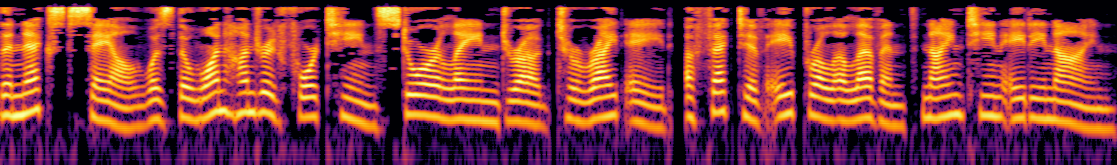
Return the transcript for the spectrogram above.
The next sale was the 114-store Lane drug to Rite Aid, effective April 11, 1989.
